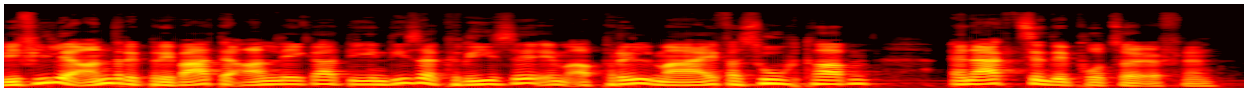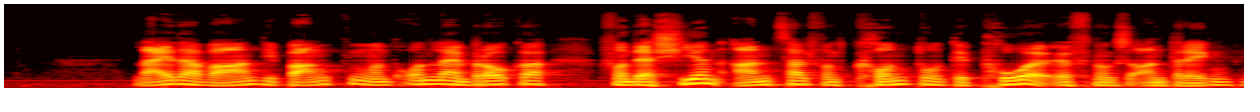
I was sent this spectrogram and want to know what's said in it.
Wie viele andere private Anleger, die in dieser Krise im April, Mai versucht haben, ein Aktiendepot zu eröffnen. Leider waren die Banken und Online-Broker von der schieren Anzahl von Konto- und Depoteröffnungsanträgen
